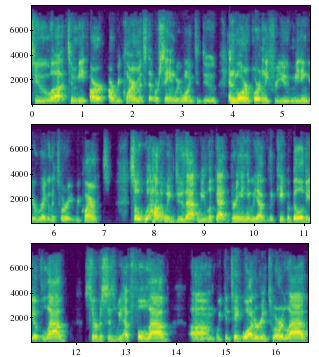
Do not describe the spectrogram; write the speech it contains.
to uh, to meet our our requirements that we're saying we're going to do, and more importantly for you, meeting your regulatory requirements. So how do we do that? We look at bringing. We have the capability of lab services. We have full lab. Um, we can take water into our lab.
